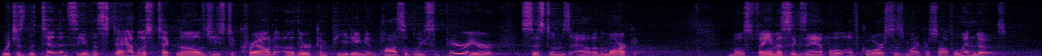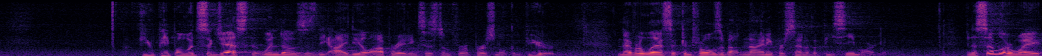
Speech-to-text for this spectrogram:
which is the tendency of established technologies to crowd other competing and possibly superior systems out of the market. The most famous example, of course, is Microsoft Windows. Few people would suggest that Windows is the ideal operating system for a personal computer. Nevertheless, it controls about 90% of the PC market. In a similar way,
